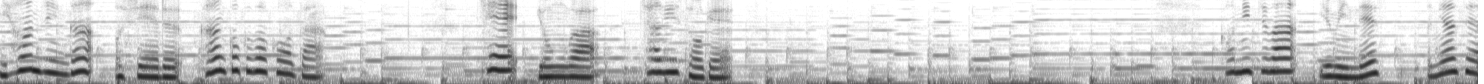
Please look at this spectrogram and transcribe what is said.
日本人が教える韓国語講座チェ・ヨンガ・チャギソゲこんにちは、ユミンです。あにゃせよ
